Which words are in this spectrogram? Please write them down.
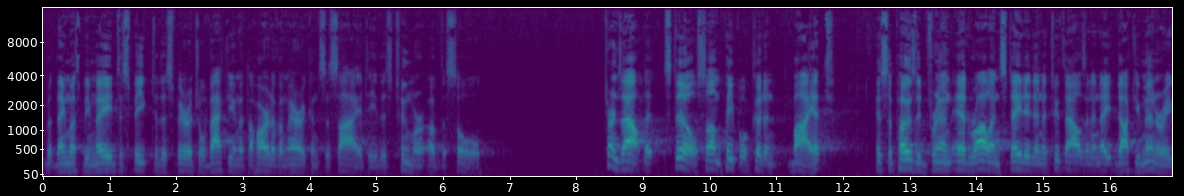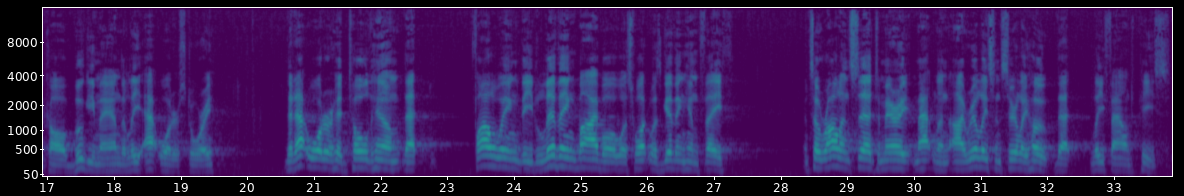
but they must be made to speak to the spiritual vacuum at the heart of American society, this tumor of the soul. Turns out that still some people couldn't buy it. His supposed friend Ed Rollins stated in a 2008 documentary called Boogie Man, the Lee Atwater story, that Atwater had told him that following the living Bible was what was giving him faith and so Rollins said to Mary Matalin, I really sincerely hope that Lee found peace.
